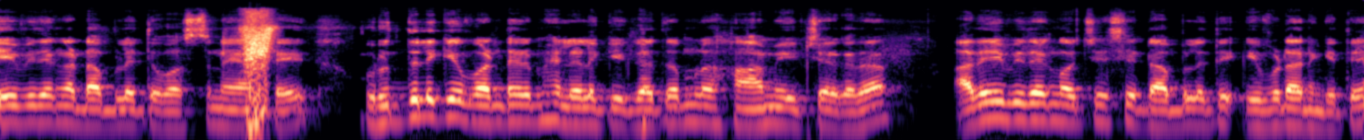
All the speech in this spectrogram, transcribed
ఏ విధంగా డబ్బులు అయితే వస్తున్నాయంటే వృద్ధులకి ఒంటరి మహిళలకి గతంలో హామీ ఇచ్చారు కదా అదే విధంగా వచ్చేసి డబ్బులు అయితే ఇవ్వడానికైతే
